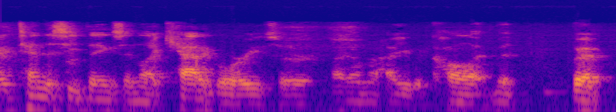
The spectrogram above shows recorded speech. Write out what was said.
I tend to see things in like categories, or I don't know how you would call it, but but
